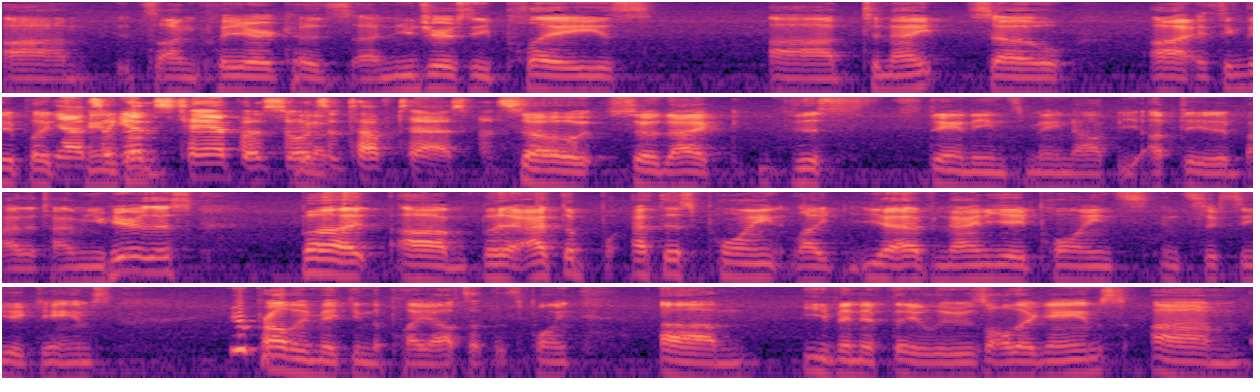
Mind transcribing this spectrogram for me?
um, it's unclear because uh, New Jersey plays uh, tonight. So uh, I think they play. Yeah, Tampa. it's against Tampa, so yeah. it's a tough task. So so that this standings may not be updated by the time you hear this. But um, but at the at this point, like you have 98 points in 68 games, you're probably making the playoffs at this point, um, even if they lose all their games. Um,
